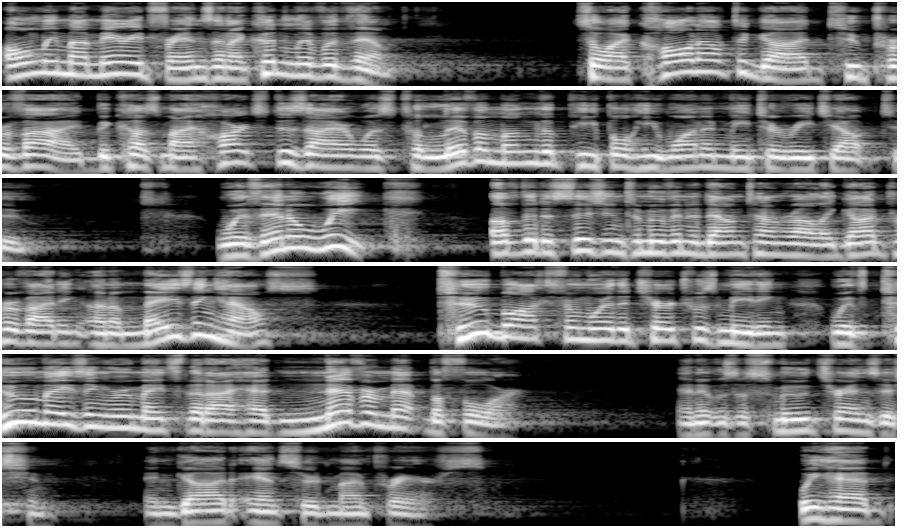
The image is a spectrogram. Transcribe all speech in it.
only my married friends, and I couldn't live with them. So I called out to God to provide because my heart's desire was to live among the people He wanted me to reach out to. Within a week of the decision to move into downtown Raleigh, God providing an amazing house, two blocks from where the church was meeting, with two amazing roommates that I had never met before. And it was a smooth transition, and God answered my prayers. We had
